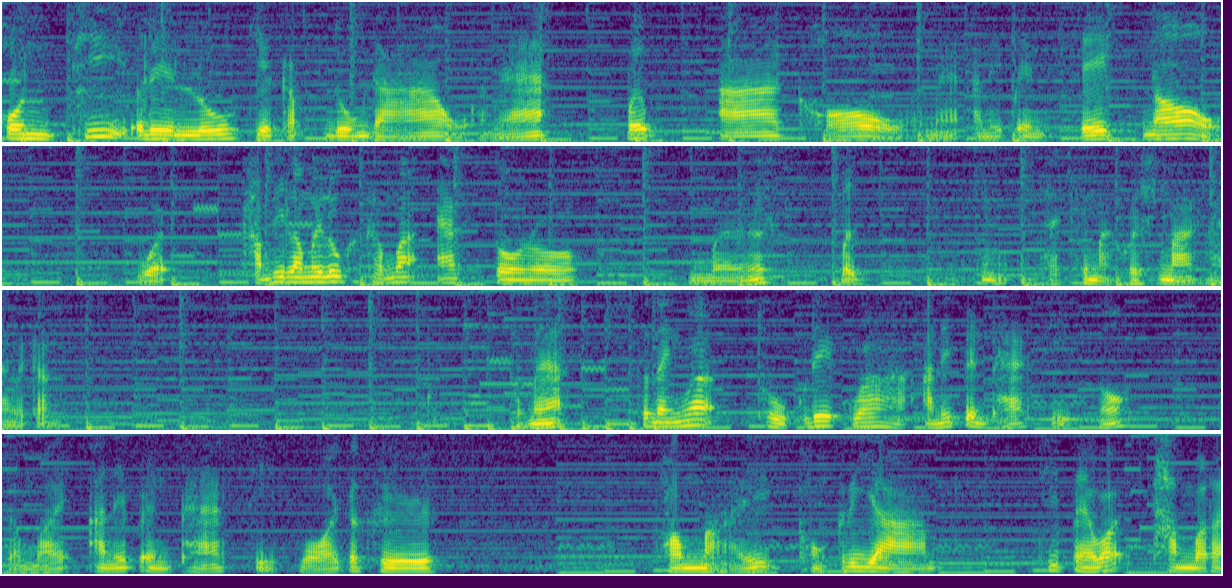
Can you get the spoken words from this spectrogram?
คนที่เรียนรู้เกี่ยวกับดวงดาวนะปุ๊บ are called นะอันนี้เป็น signal word คำที่เราไม่รู้คือคำว่า astronomers ปึ๊บแท็กขึ้นมา question mark ให้แล้วกันใช่ไหมแสดงว่าถูกเรียกว่าอันนี้เป็น passive เนาะจำไว้อันนี้เป็น passive voice ก็คือ ความหมายของกริยาที่แปลว่าทำอะไร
